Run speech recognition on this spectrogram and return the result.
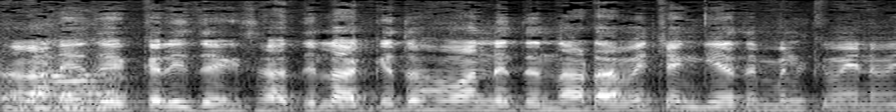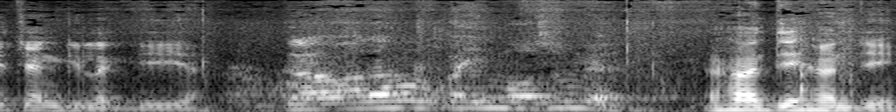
ਥਾਣੇ ਦੇ ਕਰੀ ਦੇਖ ਸਕਦੇ ਲਾਗੇ ਤੋਂ ਹਵਾਨੇ ਤੇ ਨਾੜਾਂ ਵੀ ਚੰਗੀਆਂ ਤੇ ਮਿਲਕਵੇਨ ਵੀ ਚੰਗੀ ਲੱਗੀ ਆ। ਗਾਵਾਂ ਦਾ ਹੁਣ ਭਾਈ ਮੌਸਮ ਹੈ ਹਾਂਜੀ ਹਾਂਜੀ।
